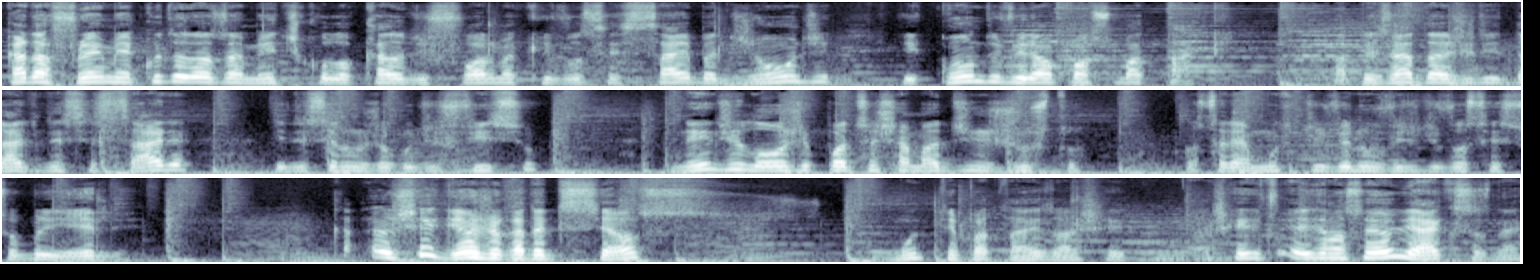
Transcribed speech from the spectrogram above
Cada frame é cuidadosamente colocado de forma que você saiba de onde e quando virá o próximo ataque. Apesar da agilidade necessária e de ser um jogo difícil, nem de longe pode ser chamado de injusto. Gostaria muito de ver um vídeo de vocês sobre ele. Cara, Eu cheguei a jogar Dead Cells muito tempo atrás, eu acho que acho que ele, ele lançou em Early Access, né?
